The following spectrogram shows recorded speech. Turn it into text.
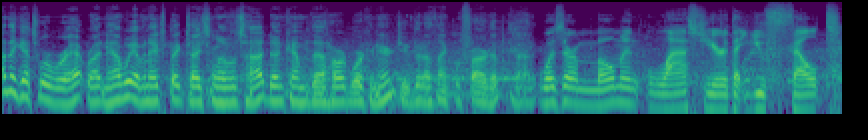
I think that's where we're at right now. We have an expectation level that's high. It doesn't come without hard work and energy, but I think we're fired up about it. Was there a moment last year that you felt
